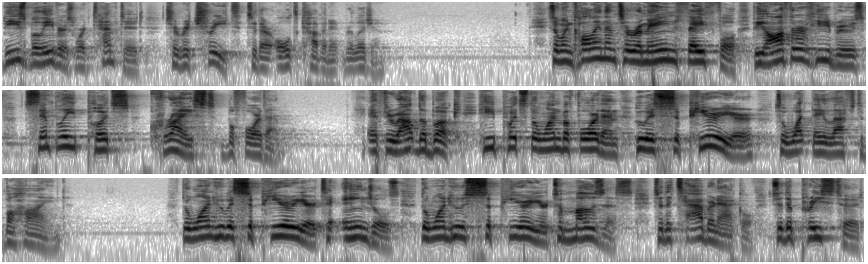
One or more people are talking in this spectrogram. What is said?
these believers were tempted to retreat to their old covenant religion. So, in calling them to remain faithful, the author of Hebrews simply puts Christ before them. And throughout the book, he puts the one before them who is superior to what they left behind the one who is superior to angels, the one who is superior to Moses, to the tabernacle, to the priesthood,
